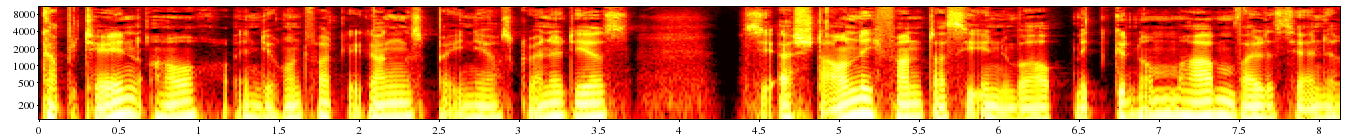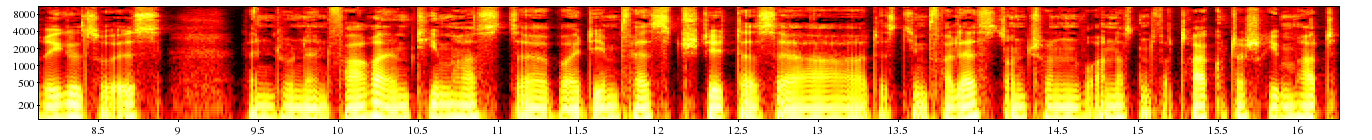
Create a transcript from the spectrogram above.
Kapitän auch in die Rundfahrt gegangen ist bei Ineos Grenadiers. Was ich erstaunlich fand, dass sie ihn überhaupt mitgenommen haben, weil es ja in der Regel so ist, wenn du einen Fahrer im Team hast, äh, bei dem feststeht, dass er das Team verlässt und schon woanders einen Vertrag unterschrieben hat,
